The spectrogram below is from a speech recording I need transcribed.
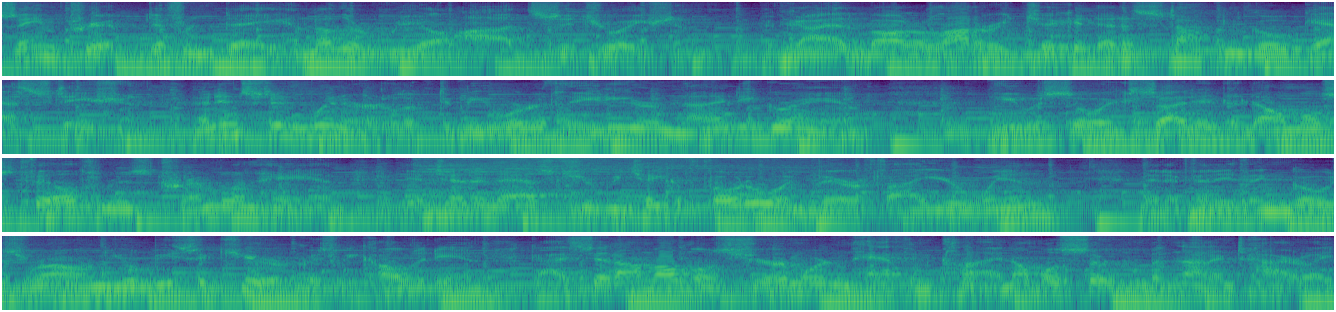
Same trip, different day, another real odd situation. A guy had bought a lottery ticket at a stop and go gas station. An instant winner looked to be worth 80 or 90 grand. He was so excited it almost fell from his trembling hand. The attendant asked, Should we take a photo and verify your win? And if anything goes wrong, you'll be secure because we called it in. Guy said, I'm almost sure, more than half inclined, almost certain, but not entirely.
